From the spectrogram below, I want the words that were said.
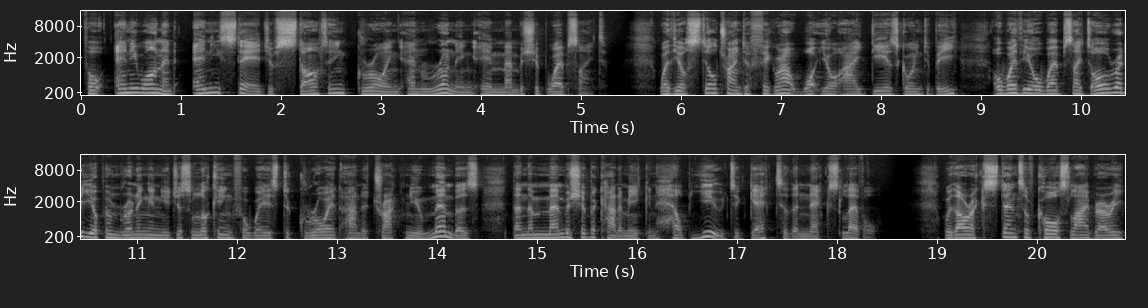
for anyone at any stage of starting, growing, and running a membership website. Whether you're still trying to figure out what your idea is going to be, or whether your website's already up and running and you're just looking for ways to grow it and attract new members, then the Membership Academy can help you to get to the next level. With our extensive course library,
